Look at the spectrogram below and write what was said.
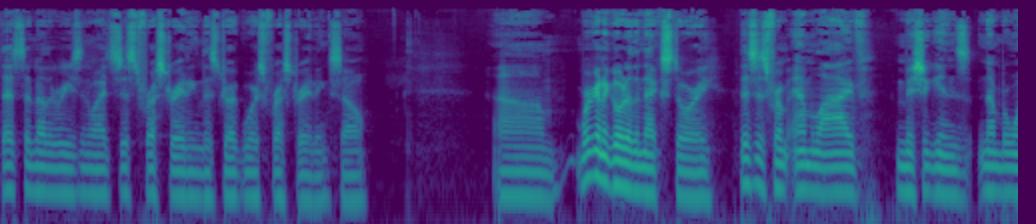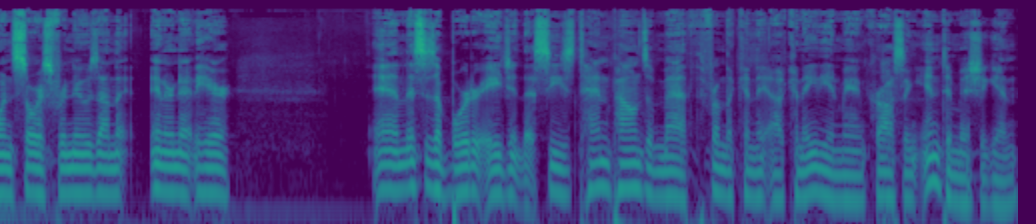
that's another reason why it's just frustrating. This drug war is frustrating. So, um, we're gonna go to the next story. This is from MLive, Michigan's number one source for news on the internet here. And this is a border agent that seized 10 pounds of meth from the Cana- a Canadian man crossing into Michigan.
